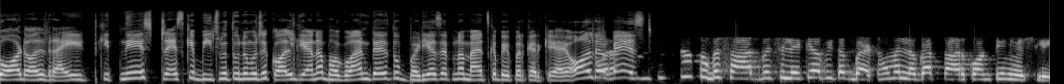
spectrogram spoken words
गॉड ऑल राइट कितने स्ट्रेस के बीच में तूने मुझे कॉल किया ना भगवान करे तू बढ़िया से अपना मैथ्स का पेपर करके आए। ऑल द बेस्ट सुबह सात बजे से लेके अभी तक बैठा हूँ मैं लगातार कॉन्टिन्यूसली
